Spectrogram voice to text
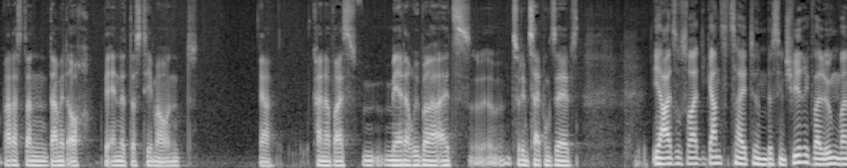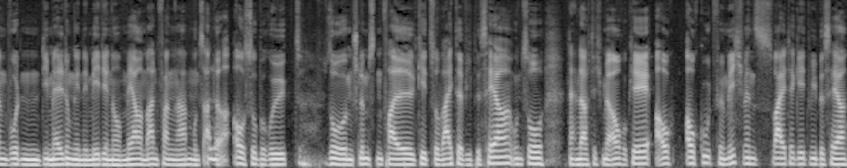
war das dann damit auch beendet, das Thema? Und ja, keiner weiß mehr darüber als äh, zu dem Zeitpunkt selbst. Ja, also es war die ganze Zeit ein bisschen schwierig, weil irgendwann wurden die Meldungen in den Medien noch mehr. Am Anfang haben uns alle auch so beruhigt. So im schlimmsten Fall geht so weiter wie bisher und so. Dann dachte ich mir auch, okay, auch, auch gut für mich, wenn es weitergeht wie bisher.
